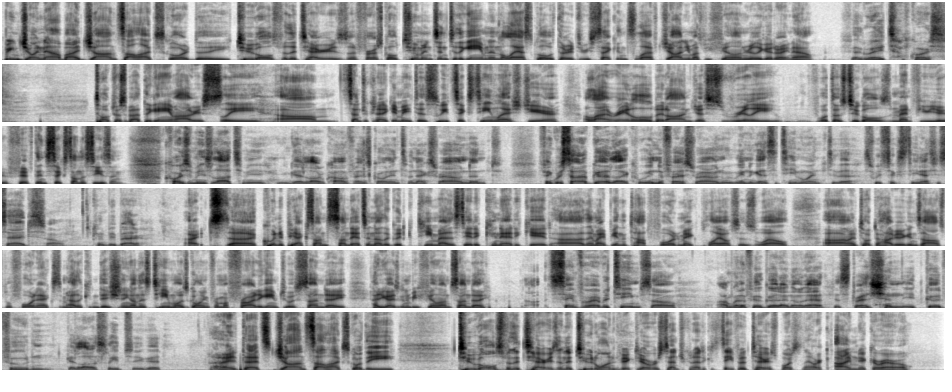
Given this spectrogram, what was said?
Being joined now by John Sallhag, scored the two goals for the Terriers. The first goal two minutes into the game, and then the last goal with 33 seconds left. John, you must be feeling really good right now. Feel great, of course. Talk to us about the game. Obviously, um, Central Connecticut made to the Sweet 16 last year. Elaborate a little bit on just really what those two goals meant for you, your fifth and sixth on the season. Of course, it means a lot to me. You get a lot of confidence going into the next round, and I think we started up good. Like we win the first round, we win against the team who went to the Sweet 16, as you said. So couldn't be better. All right, uh, Quinnipiac's on Sunday. It's another good team out of the state of Connecticut. Uh, they might be in the top four to make playoffs as well. Um, I talked to Javier Gonzalez before next and asked him how the conditioning on this team was going from a Friday game to a Sunday. How are you guys going to be feeling on Sunday? Uh, same for every team, so I'm gonna feel good. I know that. Just stretch and eat good food and get a lot of sleep, so you're good. All right, that's John Sallhag scored the two goals for the Terriers and the two to one victory over Central Connecticut State for the Terrier Sports Network. I'm Nick Guerrero.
